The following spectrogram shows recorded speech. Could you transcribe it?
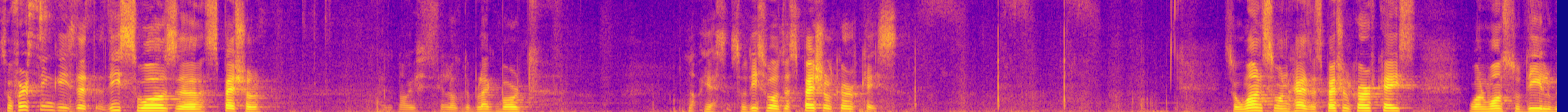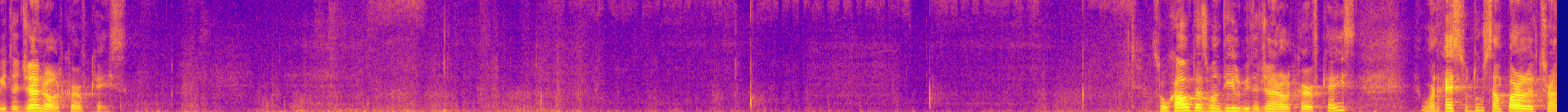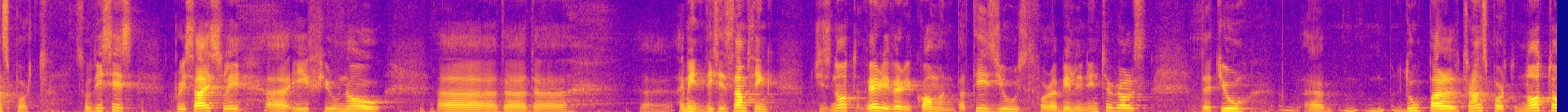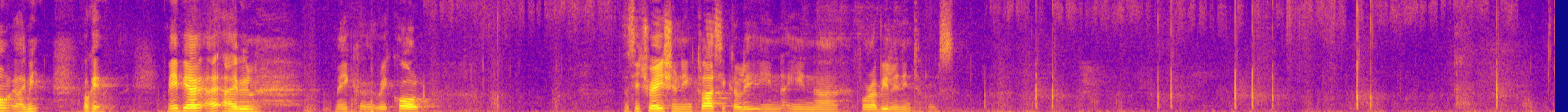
So first thing is that this was a special, I don't know if it's still on the blackboard. Yes, so this was a special curve case. So once one has a special curve case, one wants to deal with a general curve case. So how does one deal with a general curve case? one has to do some parallel transport. So this is precisely uh, if you know uh, the, the uh, I mean, this is something which is not very, very common, but is used for abelian integrals, that you uh, do parallel transport not only, I mean, okay, maybe I, I will make recall the situation in classically in, in uh, for abelian integrals.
